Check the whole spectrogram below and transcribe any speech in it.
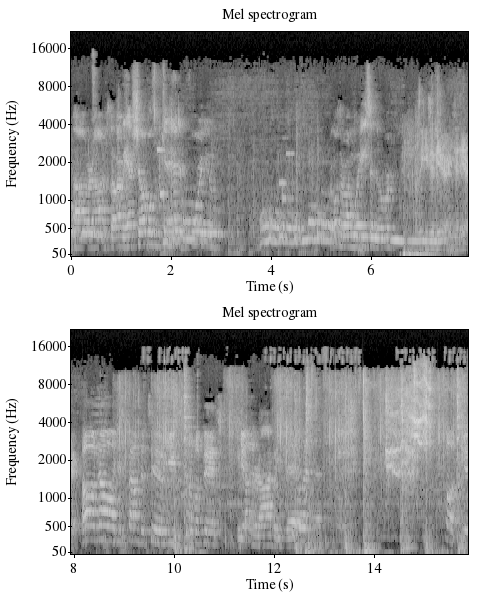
Oh, Renan, I'm sorry. We have shovels and we can't hit it for you. We're going the wrong way, he says over. I think he's in here. He's in here. Oh no! I just found him too. You son of a bitch. We Kill found. Renan, but he's dead. Fuck you.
